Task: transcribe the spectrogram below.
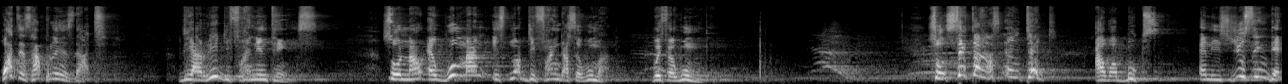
what is happening is that they are redefining things. So now a woman is not defined as a woman with a womb. So Satan has entered our books and is using the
